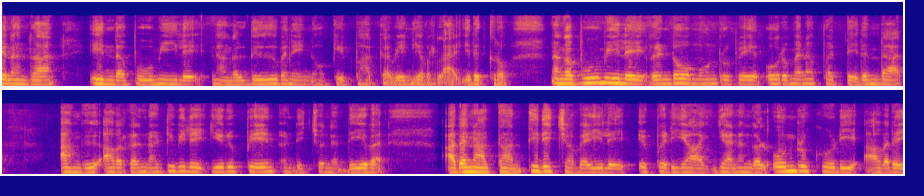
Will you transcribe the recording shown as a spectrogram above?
ஏனென்றால் இந்த பூமியிலே நாங்கள் தேவனை நோக்கி பார்க்க வேண்டியவர்களாக இருக்கிறோம். நாங்கள் பூமியிலே ரெண்டோ மூன்று பேர் ஒருமனப்பட்டு இருந்தால் அங்கு அவர்கள் நடுவிலே இருப்பேன் என்று சொன்ன தேவன். அதனால் தான் திருச்சபையிலே எப்படியாய் ஜனங்கள் ஒன்று கூடி அவரை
